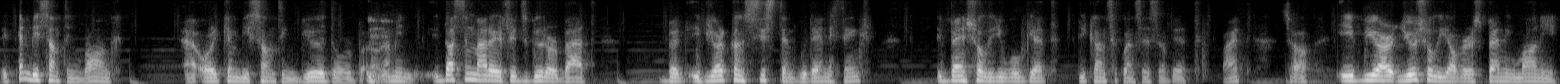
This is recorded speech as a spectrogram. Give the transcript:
it can be something wrong uh, or it can be something good or mm -hmm. i mm-hmm. mean it doesn't matter if it's good or bad but if you're consistent with anything eventually you will get the consequences of it right so if you are usually overspending money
